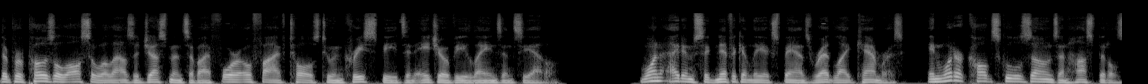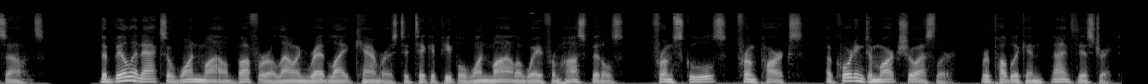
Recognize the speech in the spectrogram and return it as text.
The proposal also allows adjustments of I 405 tolls to increase speeds in HOV lanes in Seattle. One item significantly expands red light cameras, in what are called school zones and hospital zones. The bill enacts a one mile buffer allowing red light cameras to ticket people one mile away from hospitals, from schools, from parks, according to Mark Schoesler, Republican, 9th District.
